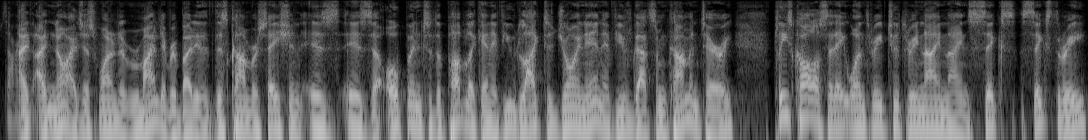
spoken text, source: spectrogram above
sorry. I, I know. I just wanted to remind everybody that this conversation is is uh, open to the public, and if you'd like to join in, if you've got some commentary, please call us at 813-239-9663.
